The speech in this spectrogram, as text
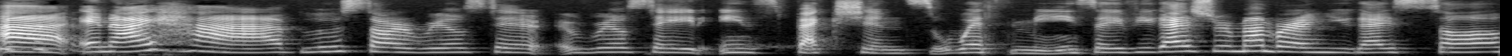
Uh, and I have Blue Star Real Estate Real Estate Inspections with me. So if you guys remember and you guys saw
